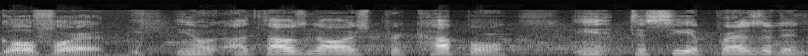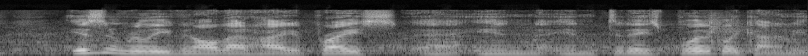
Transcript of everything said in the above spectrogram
go for it. You know, $1,000 per couple to see a president isn't really even all that high a price uh, in, in today's political economy.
